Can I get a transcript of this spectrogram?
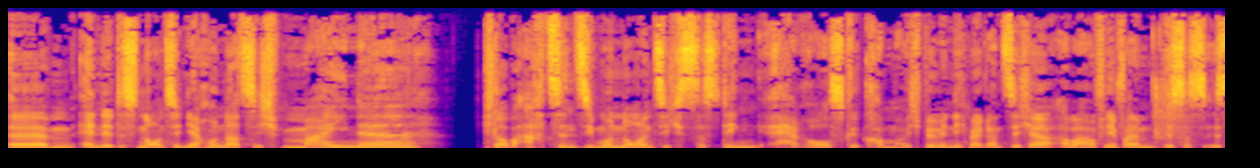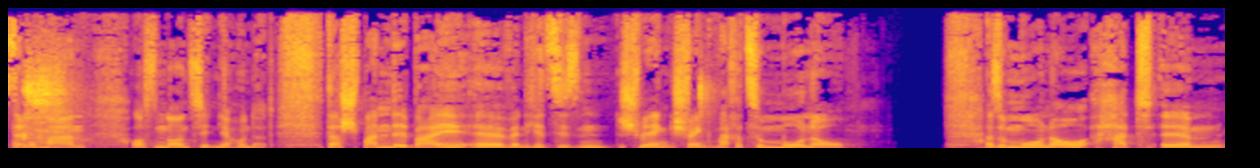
ähm, Ende des 19. Jahrhunderts. Ich meine ich glaube 1897 ist das Ding herausgekommen, aber ich bin mir nicht mehr ganz sicher, aber auf jeden Fall ist das ist der Roman aus dem 19. Jahrhundert. Das Spannende bei, äh, wenn ich jetzt diesen Schwenk, Schwenk mache zum Mono. Also Mono hat ähm,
